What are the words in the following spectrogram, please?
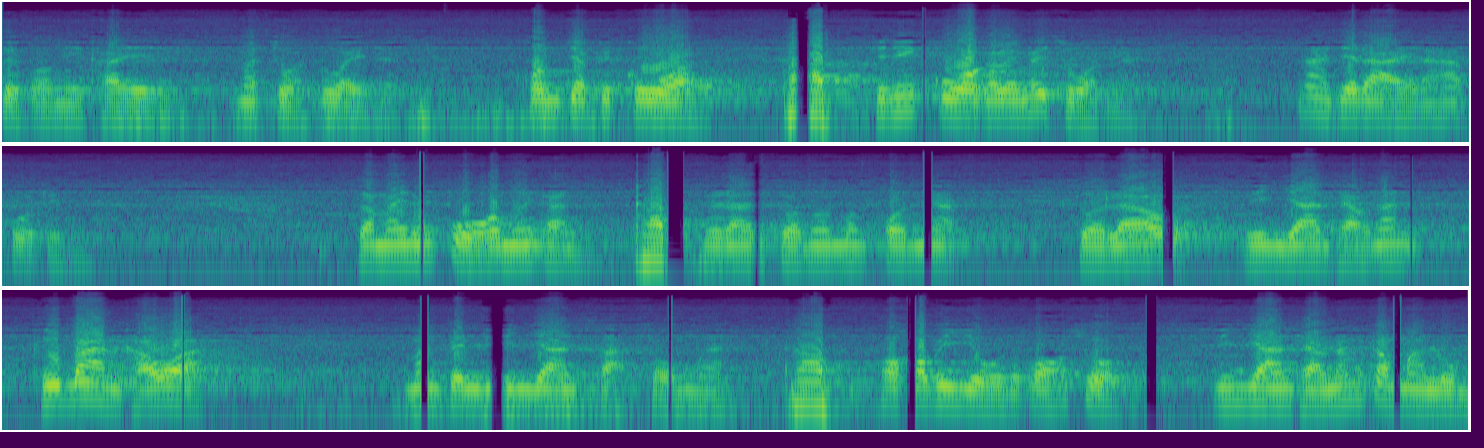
สึกว่ามีใครมาสวดด้วยเนะคนจะไปกลัวครับทีนี้กลัวก็เลยไม่สวดไงน่าจะได้นะฮะพูดถึง สมัยหลวงปู่ก็เหมือนกัน ครับ เวลาสวดมนต์บางคนเนี่ยสวดแล้ววิญญาณแถวนั้น คือบ้านเขาอะ มันเป็นวิญญาณสะสมไงครับพอเขาไปอยู่พอเขาสวดวิญญาณแถวนั้นมันก็มาลุม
